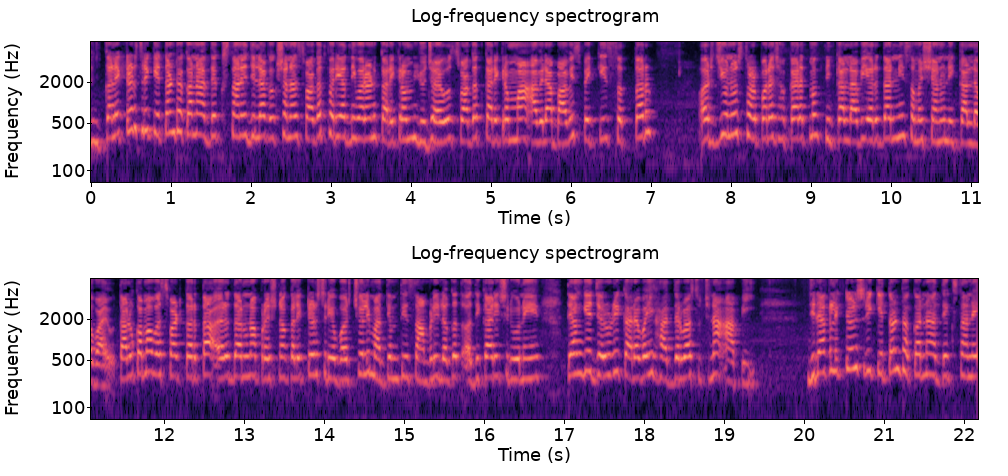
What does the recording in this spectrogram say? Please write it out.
કલેક્ટર શ્રી કેતન ઠક્કરના અધ્યક્ષસ્થાને જિલ્લા કક્ષાના સ્વાગત ફરિયાદ નિવારણ કાર્યક્રમ યોજાયો. સ્વાગત કાર્યક્રમમાં આવેલા બાવીસ પૈકી સત્તર અરજીઓનો સ્થળ પર જ હકારાત્મક નિકાલ લાવી અરજદારની સમસ્યાનો નિકાલ લવાયો. તાલુકામાં વસવાટ કરતા અરજદારોના પ્રશ્ન કલેક્ટરશ્રીએ વર્ચ્યુઅલી માધ્યમથી સાંભળી લગત અધિકારીશ્રીઓને તે અંગે જરૂરી કાર્યવાહી હાથ ધરવા સૂચના આપી. જિલ્લા કલેક્ટર શ્રી કેતન ઠક્કરના અધ્યક્ષસ્થાને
